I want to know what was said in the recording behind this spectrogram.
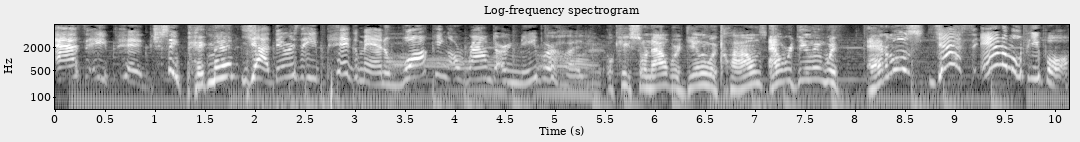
as a pig. Did you say pig man? Yeah, there is a pig man walking around our neighborhood. Oh, okay, so now we're dealing with clowns and we're dealing with animals? Yes, animal people.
